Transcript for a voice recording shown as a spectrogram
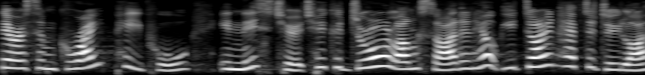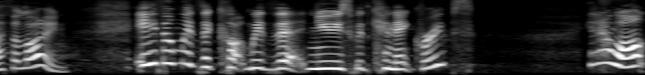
There are some great people in this church who could draw alongside and help. You don't have to do life alone. Even with the, with the news with connect groups, you know what?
